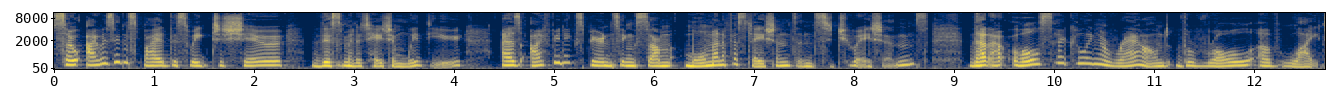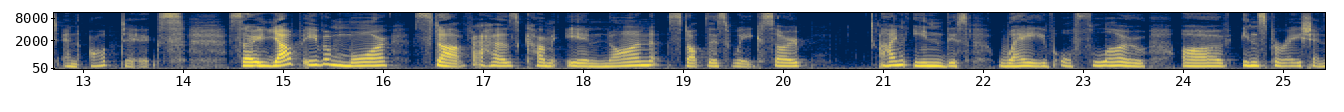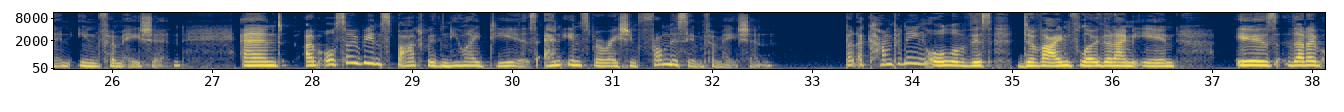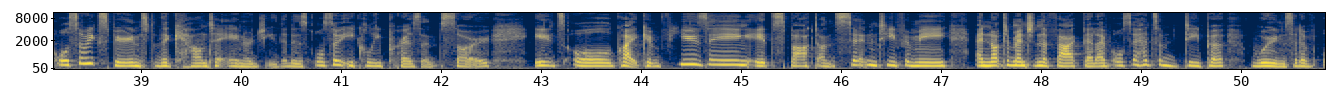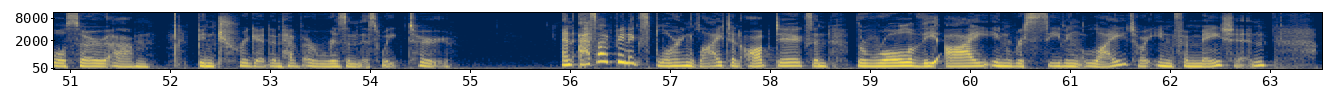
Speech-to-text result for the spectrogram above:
So, I was inspired this week to share this meditation with you as I've been experiencing some more manifestations and situations that are all circling around the role of light and optics. So, yup, even more stuff has come in non stop this week. So, I'm in this wave or flow of inspiration and information. And I've also been sparked with new ideas and inspiration from this information. But accompanying all of this divine flow that I'm in is that I've also experienced the counter energy that is also equally present. So it's all quite confusing. It sparked uncertainty for me. And not to mention the fact that I've also had some deeper wounds that have also um, been triggered and have arisen this week too. And as I've been exploring light and optics and the role of the eye in receiving light or information,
